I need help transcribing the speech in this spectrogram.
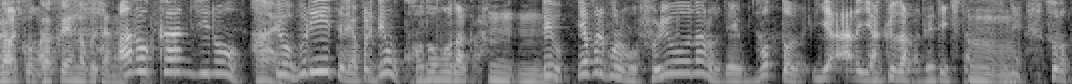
ましたのあの感じの、はい。でもブリーってのはやっぱりでも子供だから、うんうん。でもやっぱりこれも不良なので、もっと嫌なヤクザが出てきたんですね、その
